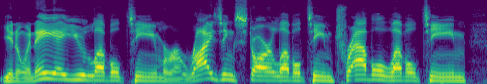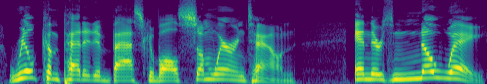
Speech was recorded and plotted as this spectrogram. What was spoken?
you know, an AAU level team or a rising star level team, travel level team, real competitive basketball somewhere in town and there's no way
